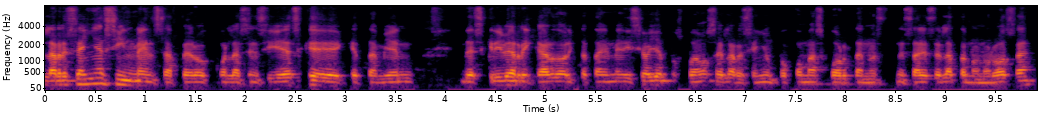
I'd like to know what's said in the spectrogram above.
la reseña es inmensa, pero con la sencillez que, que también describe Ricardo, ahorita también me dice, oye, pues podemos hacer la reseña un poco más corta, no es necesario hacerla tan honorosa.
